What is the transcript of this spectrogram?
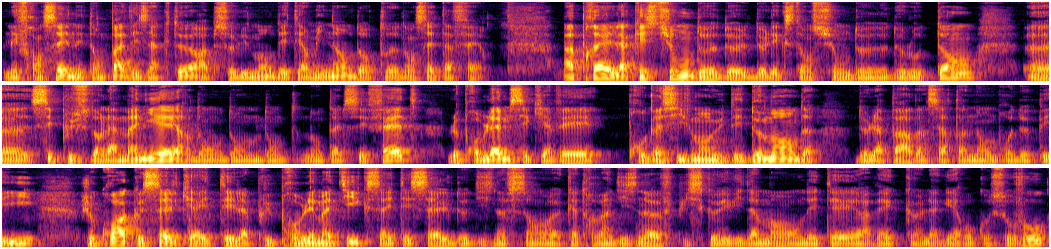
les Français n'étant pas des acteurs absolument déterminants dans, dans cette affaire. Après, la question de, de, l'extension de, de l'OTAN, euh, c'est plus dans la manière dont, dont, dont, dont elle s'est faite. Le problème, c'est qu'il y avait progressivement eu des demandes de la part d'un certain nombre de pays. Je crois que celle qui a été la plus problématique, ça a été celle de 1999, puisque évidemment on était avec la guerre au Kosovo.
